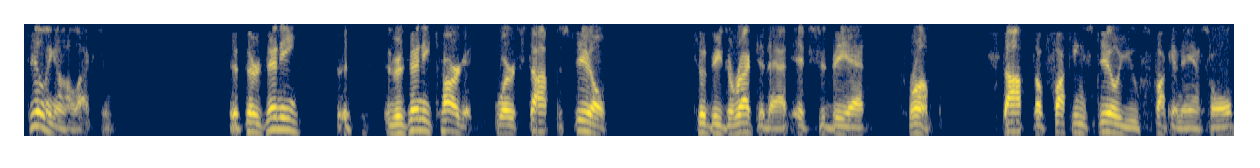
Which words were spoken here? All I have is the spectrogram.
stealing an election. If there's any if there's any target where stop the steal should be directed at. It should be at Trump. Stop the fucking steal, you fucking asshole.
